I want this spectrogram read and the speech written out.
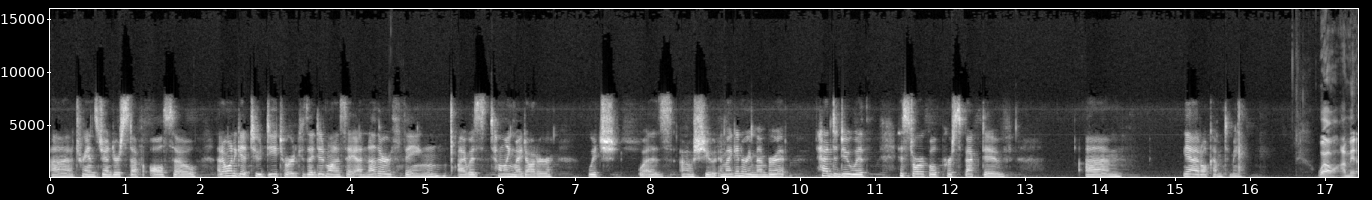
uh, transgender stuff, also. I don't want to get too detoured because I did want to say another thing I was telling my daughter, which was, oh shoot, am I going to remember it? Had to do with historical perspective. Um, yeah, it'll come to me. Well, I mean,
